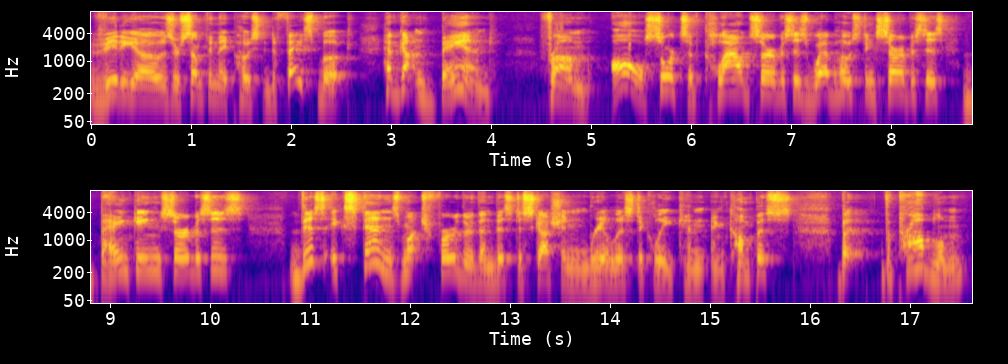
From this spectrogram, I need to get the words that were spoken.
videos or something they posted to Facebook, have gotten banned from all sorts of cloud services, web hosting services, banking services, this extends much further than this discussion realistically can encompass. But the problem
